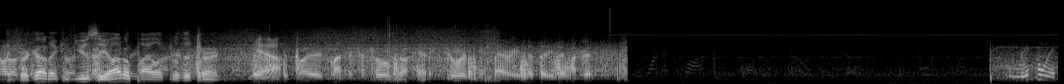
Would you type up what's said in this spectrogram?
I forgot I can use the autopilot for the turn. Yeah. London control zone heading towards St. At 3500. Linwood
